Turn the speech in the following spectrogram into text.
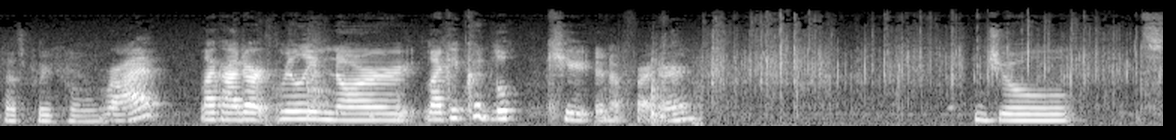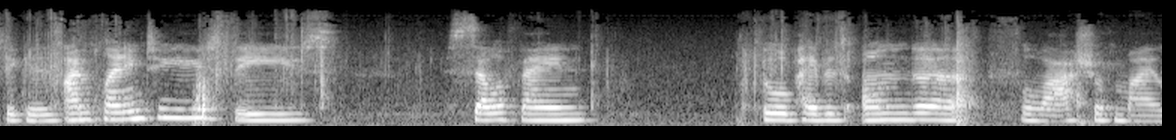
That's pretty cool. right? Like I don't really know, like it could look cute in a photo. Jewel stickers. I'm planning to use these cellophane little papers on the flash of my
